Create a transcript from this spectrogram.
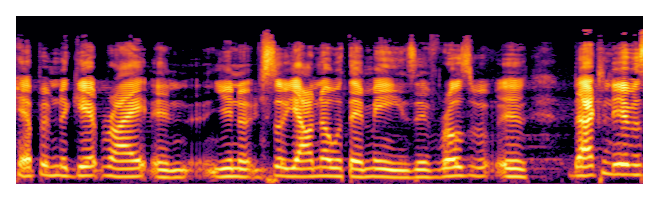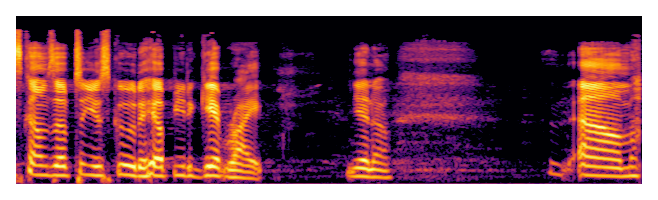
help him to get right. And, you know, so y'all know what that means. If, Roosevelt, if Dr. Nivens comes up to your school to help you to get right, you know. Um,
